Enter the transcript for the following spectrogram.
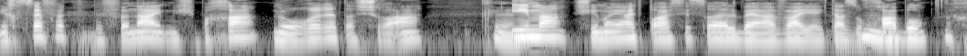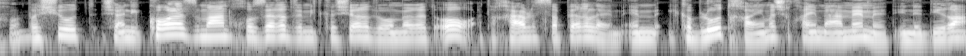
ונחשפת בפניי משפחה מעוררת השראה, כן. אימא, שאם היה את פרס ישראל באהבה, היא הייתה זוכה mm, בו. נכון. פשוט, שאני כל הזמן חוזרת ומתקשרת ואומרת, אור, אתה חייב לספר להם, הם יקבלו אותך, אימא שלך היא מהממת, היא נדירה.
